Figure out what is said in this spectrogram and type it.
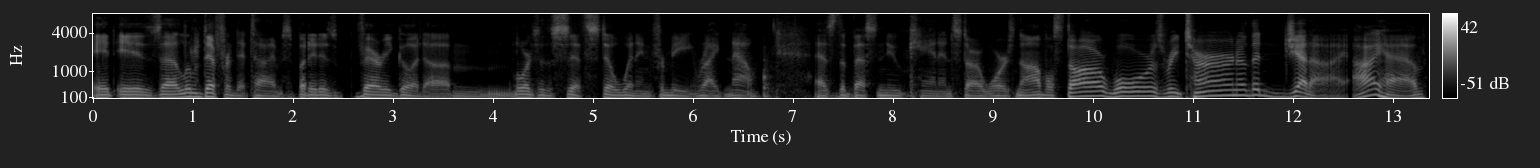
It is a little different at times, but it is very good. Um, Lords of the Sith still winning for me right now as the best new canon Star Wars novel. Star Wars Return of the Jedi. I have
